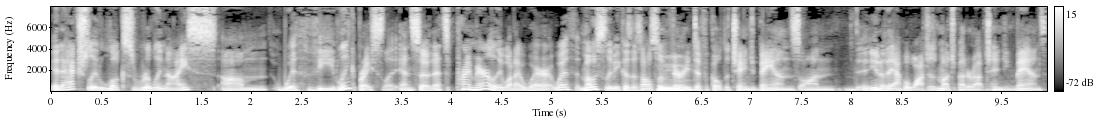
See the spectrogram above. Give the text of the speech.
it actually looks really nice um, with the link bracelet, and so that's primarily what I wear it with, mostly because it's also mm. very difficult to change bands on. You know, the Apple Watch is much better about changing bands.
